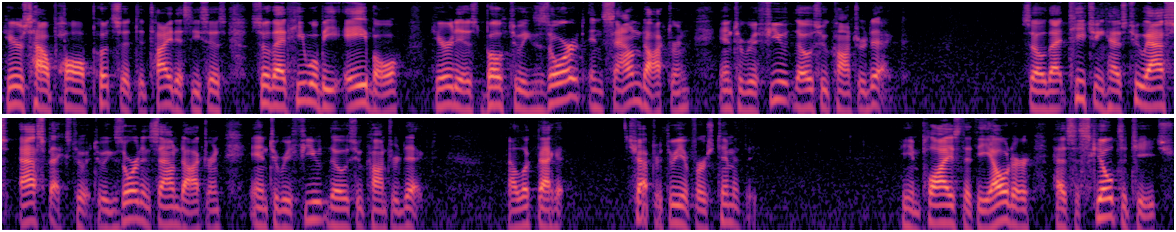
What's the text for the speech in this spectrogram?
here's how Paul puts it to Titus. He says, So that he will be able here it is, both to exhort in sound doctrine and to refute those who contradict. So that teaching has two as- aspects to it to exhort in sound doctrine and to refute those who contradict. Now look back at chapter 3 of 1 Timothy. He implies that the elder has the skill to teach,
